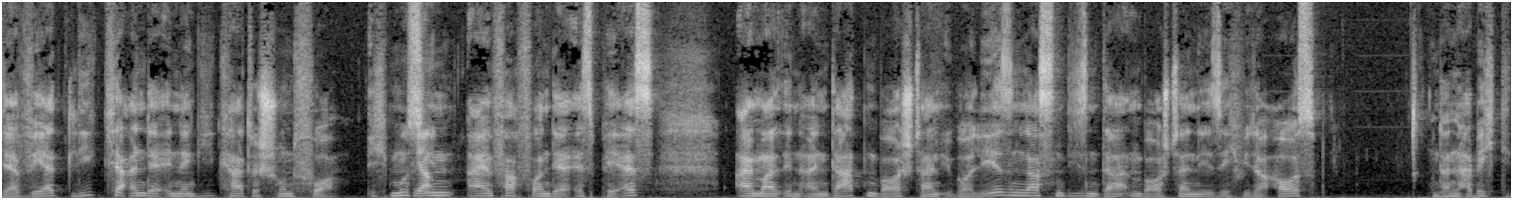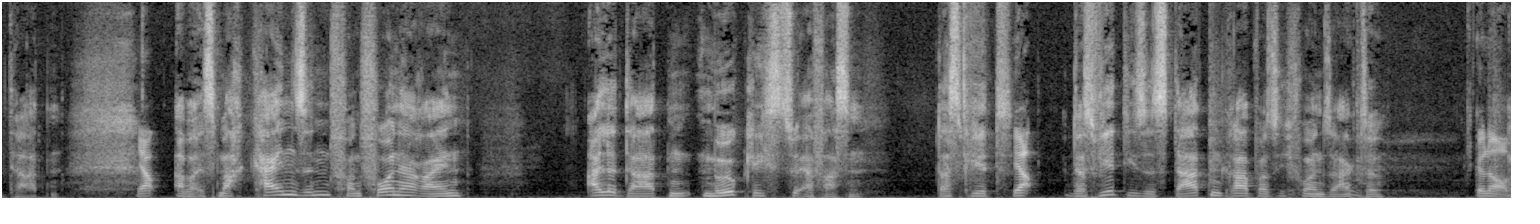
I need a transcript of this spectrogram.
Der Wert liegt ja an der Energiekarte schon vor. Ich muss ja. ihn einfach von der SPS einmal in einen Datenbaustein überlesen lassen. Diesen Datenbaustein lese ich wieder aus und dann habe ich die Daten. Ja. Aber es macht keinen Sinn, von vornherein alle Daten möglichst zu erfassen. Das wird ja das wird dieses Datengrab, was ich vorhin sagte, Genau.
